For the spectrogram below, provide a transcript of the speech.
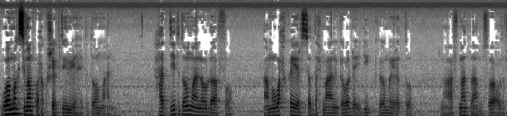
waa maximumka waxaa ku sheegtay inuu yahay toddoba maalin. Haddii toddoba maalin u dhaafo ama wax ka yar saddex maalin gabadha ay dhiig kaga mayrato ma caafimaad ba mise waa cudur.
